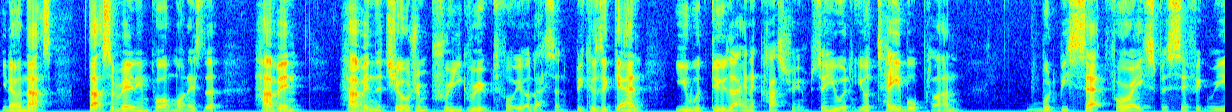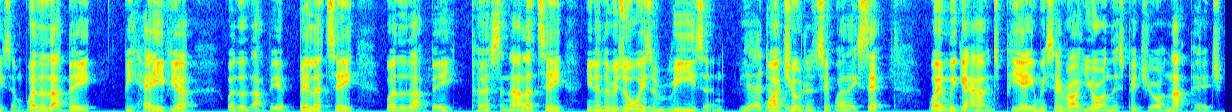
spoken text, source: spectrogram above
You know, and that's that's a really important one. Is that having having the children pre-grouped for your lesson because again, you would do that in a classroom. So you would your table plan would be set for a specific reason, whether that be behavior, whether that be ability, whether that be personality. You know, there is always a reason Yeah, why children sit where they sit. When we get out into PE and we say, right, you're on this pitch, you're on that pitch,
